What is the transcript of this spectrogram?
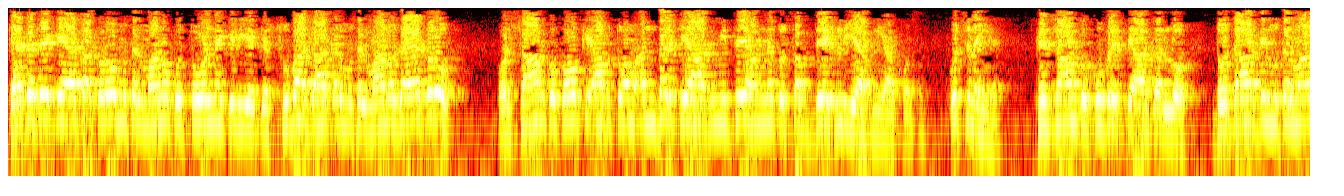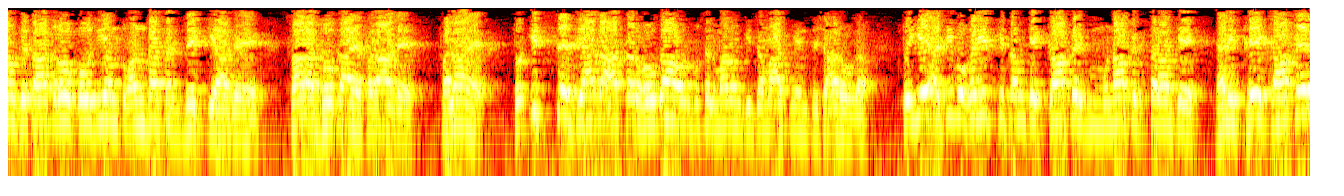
کہتے تھے کہ ایسا کرو مسلمانوں کو توڑنے کے لیے کہ صبح جا کر مسلمان ہو جایا کرو۔ اور شام کو کہو کہ اب تو ہم اندر کے آدمی تھے، ہم نے تو سب دیکھ لیا اپنی آنکھوں سے۔ کچھ نہیں ہے۔ پھر شام کو کفر اختیار کر لو۔ دو چار دن مسلمانوں کے ساتھ رہو کو جی ہم تو اندر تک دیکھ کے آ گئے سارا دھوکا ہے، فراڈ ہے فلاں ہے۔ تو اس سے زیادہ اثر ہوگا اور مسلمانوں کی جماعت میں انتشار ہوگا۔ تو یہ عجیب و غریب قسم کے کافر، منافق طرح کے یعنی تھے کافر،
